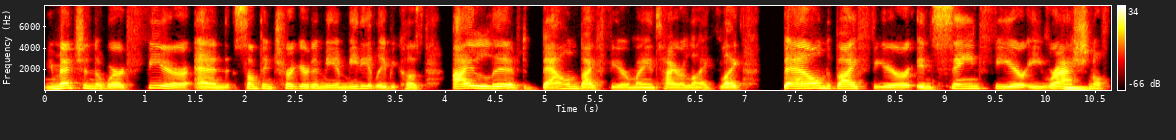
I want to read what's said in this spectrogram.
you mentioned the word fear, and something triggered in me immediately because I lived bound by fear my entire life. Like bound by fear, insane fear, irrational mm.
